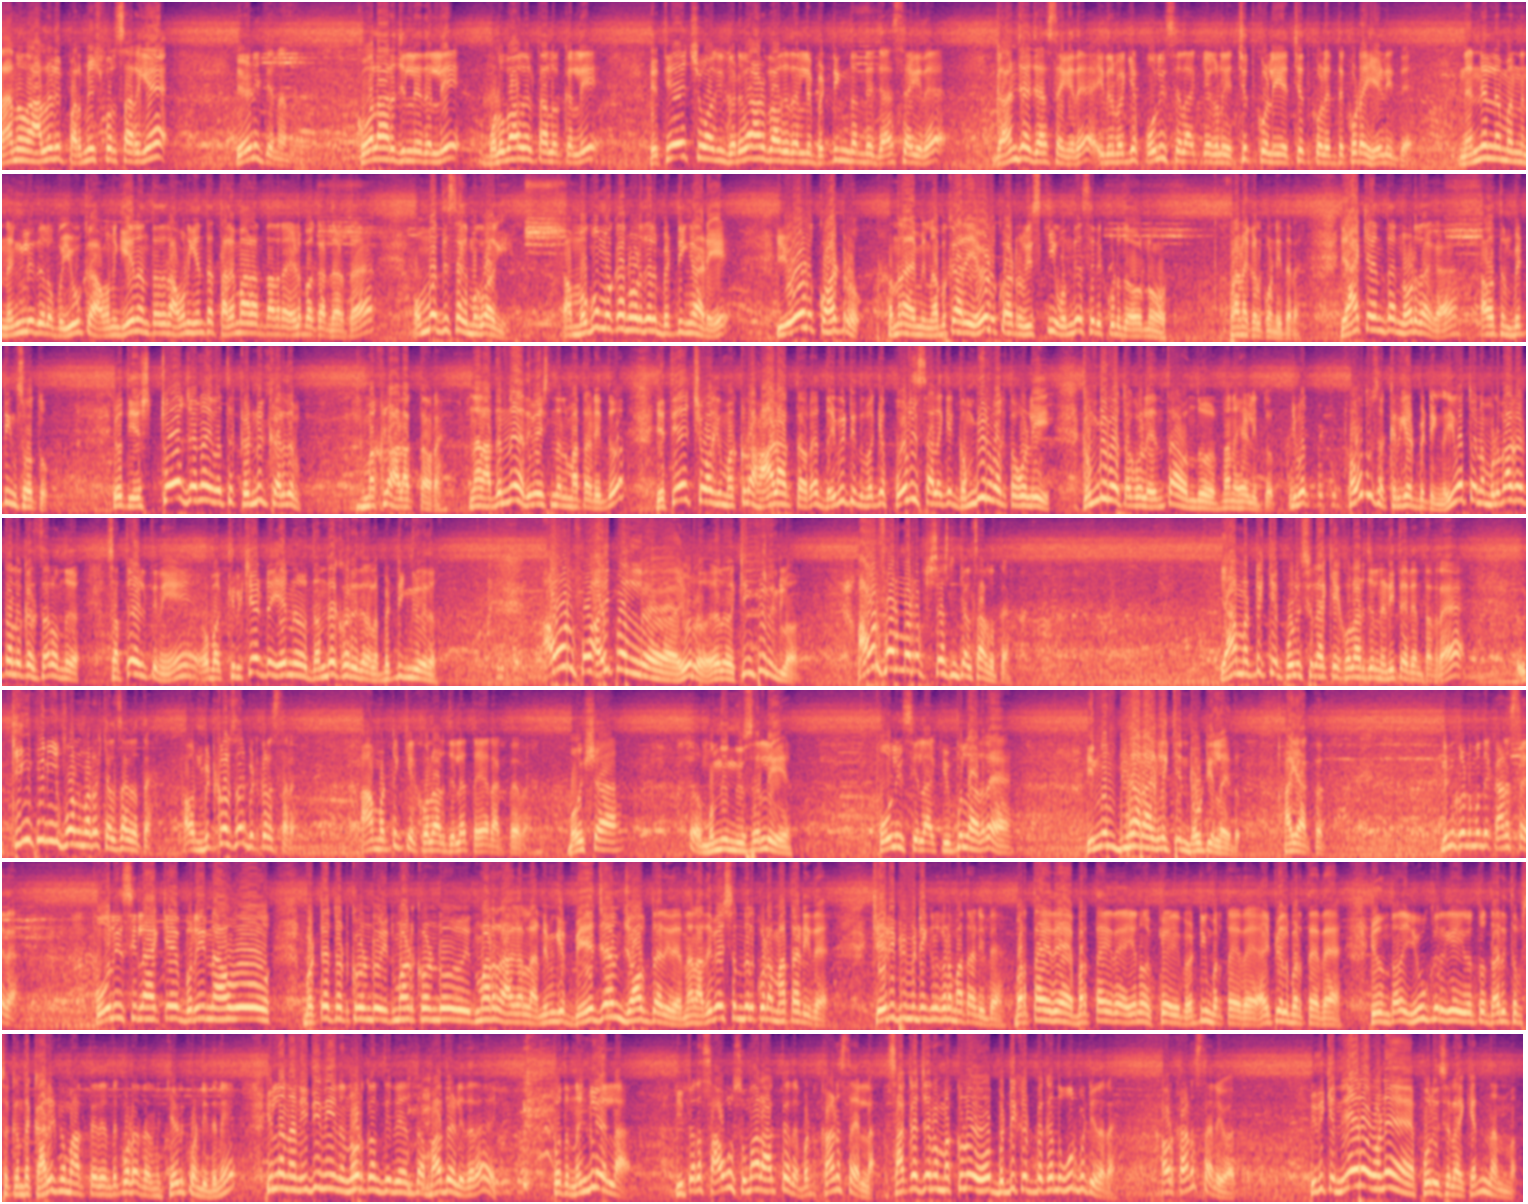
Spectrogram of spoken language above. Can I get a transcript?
ನಾನು ಆಲ್ರೆಡಿ ಪರಮೇಶ್ವರ್ ಸರ್ಗೆ ಹೇಳಿದ್ದೆ ನಾನು. ಕೋಲಾರ ಜಿಲ್ಲೆಯಲ್ಲಿ ಮುಳುಬಾಗಲ್ ತಾಲೂಕಲ್ಲಿ ಯಥೇಚ್ಛವಾಗಿ ಗಡಿವಾಡ ಭಾಗದಲ್ಲಿ ಬೆಟ್ಟಿಂಗ್ ದಂಧೆ ಜಾಸ್ತಿ ಆಗಿದೆ, ಗಾಂಜಾ ಜಾಸ್ತಿ ಆಗಿದೆ. ಇದ್ರ ಬಗ್ಗೆ ಪೊಲೀಸ್ ಇಲಾಖೆಗಳು ಎಚ್ಚೆತ್ಕೊಳ್ಳಿ ಎಚ್ಚೆತ್ಕೊಳ್ಳಿ ಅಂತ ಕೂಡ ಹೇಳಿದ್ದೆ. ನೆನ್ನೆ ಮೊನ್ನೆ ನಂಗ್ಲಿದಲ್ಲಿ ಒಬ್ಬ ಯುವಕ ಅವನಿಗೇನಂತಂದ್ರೆ ಅವನಿಗೆಂತ ತಲೆಮಾರ ಅಂತಂದ್ರೆ ಹೇಳ್ಬೇಕಾದ್ರೆ ಒಂಬತ್ತು ದಿವಸ ಮಗುವಾಗಿ. ಆ ಮಗು ಮುಖ ನೋಡಿದ್ರೆ ಬೆಟ್ಟಿಂಗ್ ಆಡಿ ಏಳು ಕ್ವಾರ್ಟ್ರು ಅಂದ್ರೆ ಐ ಮೀನ್ ಅಬಕಾರಿ ಏಳು ಕ್ವಾರ್ಟ್ರು ವಿಸ್ಕಿ ಒಂದೇ ಸರಿ ಕುಡಿದು ಅವನು ಪ್ರಾಣ ಕಳ್ಕೊಂಡಿದ್ದಾರೆ. ಯಾಕೆ ಅಂತ ನೋಡಿದಾಗ ಅವತ್ತಿನ ಬೆಟ್ಟಿಂಗ್ ಸೋತು. ಇವತ್ತು ಎಷ್ಟೋ ಜನ ಇವತ್ತು ಕಣ್ಣಿಗೆ ಕರೆದು ಮಕ್ಕಳು ಹಾಳಾಗ್ತಾವ್ರೆ. ನಾನು ಅದನ್ನೇ ಅಧಿವೇಶನದಲ್ಲಿ ಮಾತಾಡಿದ್ದು, ಯಥೇಚ್ಛವಾಗಿ ಮಕ್ಕಳು ಹಾಳಾಗ್ತಾವ್ರೆ, ದಯವಿಟ್ಟು ಇದ್ರ ಬಗ್ಗೆ ಪೊಲೀಸ್ ಸಾಲಕ್ಕೆ ಗಂಭೀರವಾಗಿ ತಗೊಳ್ಳಿ ಗಂಭೀರವಾಗಿ ತಗೊಳ್ಳಿ ಅಂತ ಒಂದು ನಾನು ಹೇಳಿದ್ದು. ಇವತ್ತು ಹೌದು ಸರ್, ಕ್ರಿಕೆಟ್ ಬೆಟ್ಟಿಂಗ್. ಇವತ್ತು ನಮ್ಮ ಮುಳಬಾಗಲ್ ತಾಲೂಕಲ್ಲಿ ಸರ್ ಒಂದು ಸತ್ಯ ಹೇಳ್ತೀನಿ. ಒಬ್ಬ ಕ್ರಿಕೆಟ್ ಏನು ದಂಧೆ ಕೋರಿದಾರಲ್ಲ ಬೆಟ್ಟಿಂಗ್ ಇದು. ಅವರು ಫೋ ಐ ಪಿ ಎಲ್, ಇವರು ಕಿಂಗ್ ಪಿನ್ಗಳು ಅವ್ರು ಫೋನ್ ಮಾಡೋ ಸ್ಟೇಷನ್ ಕೆಲಸ ಆಗುತ್ತೆ. ಯಾವ ಮಟ್ಟಕ್ಕೆ ಪೊಲೀಸ್ ಇಲಾಖೆ ಕೋಲಾರ ಜಿಲ್ಲೆ ನಡೀತಾ ಇದೆ ಅಂತಂದರೆ, ಕಿಂಗ್ ಪಿನ್ಲಿ ಫೋನ್ ಮಾಡಿದ್ರೆ ಕೆಲಸ ಆಗುತ್ತೆ. ಅವ್ನು ಬಿಟ್ಕೊಳ್ಸ್ತಾರೆ, ಬಿಟ್ಕೊಳಿಸ್ತಾರೆ. ಆ ಮಟ್ಟಕ್ಕೆ ಕೋಲಾರ ಜಿಲ್ಲೆ ತಯಾರಾಗ್ತಾ ಇದೆ. ಬಹುಶಃ, ಮುಂದಿನ ದಿವಸದಲ್ಲಿ ಪೊಲೀಸ್ ಇಲಾಖೆ ವಿಪುಲ ಆದರೆ ಇನ್ನೊಂದು ಬಿಹಾರ ಆಗಲಿಕ್ಕೆ ಏನು ಡೌಟ್ ಇಲ್ಲ ಇದು. ಹಾಗೆ ಆಗ್ತದೆ. ನಿಮ್ಮ ಕಣ್ಣು ಮುಂದೆ ಕಾಣಿಸ್ತಾ ಇದೆ. ಪೊಲೀಸ್ ಇಲಾಖೆ ಬರೀ ನಾವು ಬಟ್ಟೆ ತೊಟ್ಕೊಂಡು ಇದು ಮಾಡಿಕೊಂಡು ಇದು ಮಾಡೋರು ಆಗಲ್ಲ. ನಿಮಗೆ ಬೇಜಾನ್ ಜವಾಬ್ದಾರಿ ಇದೆ. ನಾನು ಅಧಿವೇಶನದಲ್ಲಿ ಕೂಡ ಮಾತಾಡಿದೆ. ಕೆ ಡಿ ಪಿ ಮೀಟಿಂಗಲ್ಲಿ ಕೂಡ ಮಾತಾಡಿದೆ. ಬರ್ತಾ ಇದೆ ಬರ್ತಾ ಇದೆ, ಏನೋ ಕೆ ಬೆಟ್ಟಿಂಗ್ ಬರ್ತಾ ಇದೆ ಐ ಪಿ ಎಲ್ ಬರ್ತಾ ಇದೆ. ಇದೊಂಥರ ಯುವಕರಿಗೆ ಇವತ್ತು ದಾರಿ ತಪ್ಪಿಸಕ್ಕಂಥ ಕಾರ್ಯಕ್ರಮ ಆಗ್ತಾ ಅಂತ ಕೂಡ ನಾನು ಕೇಳ್ಕೊಂಡಿದ್ದೀನಿ. ಇಲ್ಲ, ನಾನು ಇದ್ದೀನಿ ನಾನು ನೋಡ್ಕೊತೀನಿ ಅಂತ ಮಾತಾಡಿದ್ದಾರೆ ಇವತ್ತು ನಂಗ್ಲಿ ಅಲ್ಲ. ಈ ಥರ ಸಾವು ಸುಮಾರು ಆಗ್ತಾ ಬಟ್ ಕಾಣಿಸ್ತಾ ಇಲ್ಲ. ಸಾಕಷ್ಟು ಜನ ಮಕ್ಕಳು ಬಡ್ಡಿ ಕಟ್ಟಬೇಕಂತ ಊರು ಬಿಟ್ಟಿದ್ದಾರೆ. ಅವ್ರು ಕಾಣಿಸ್ತಾ ಇಲ್ಲ ಇವತ್ತು. ಇದಕ್ಕೆ ನೇರ ಹೊಣೆ ಪೊಲೀಸ್ ಇಲಾಖೆ ಅಂತ ನನ್ನ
